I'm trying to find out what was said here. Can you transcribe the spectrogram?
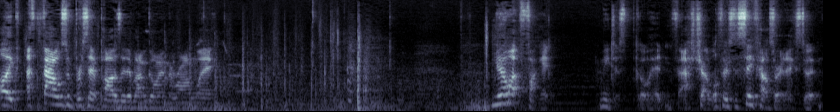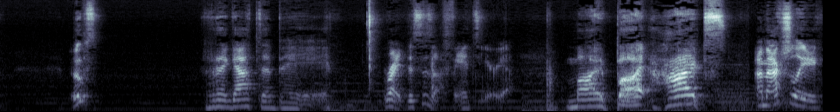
like a thousand percent positive I'm going the wrong way. You know what? Fuck it. Let me just go ahead and fast travel. There's a safe house right next to it. Oops. Regatta Bay. Right, this is a fancy area. My butt hurts! I'm actually...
